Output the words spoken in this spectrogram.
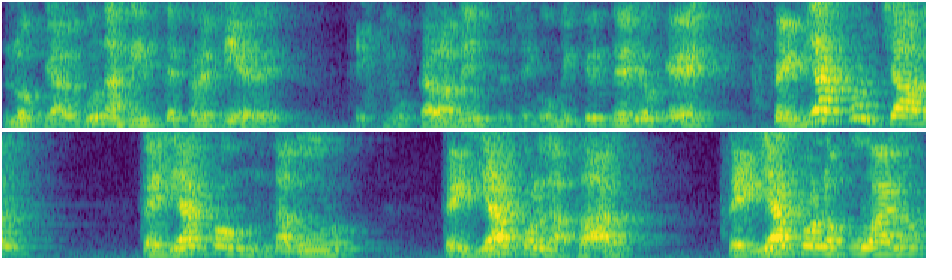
lo que alguna gente prefiere, equivocadamente según mi criterio, que es pelear con Chávez, pelear con Maduro, pelear con la FARC, pelear con los cubanos,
